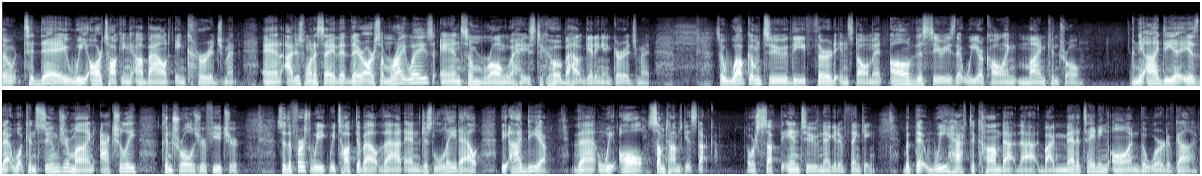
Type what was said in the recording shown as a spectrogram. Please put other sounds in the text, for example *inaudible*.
So, today we are talking about encouragement. And I just want to say that there are some right ways and some wrong *laughs* ways to go about getting encouragement. So, welcome to the third installment of this series that we are calling Mind Control. And the idea is that what consumes your mind actually controls your future. So, the first week we talked about that and just laid out the idea that we all sometimes get stuck or sucked into negative thinking, but that we have to combat that by meditating on the Word of God.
